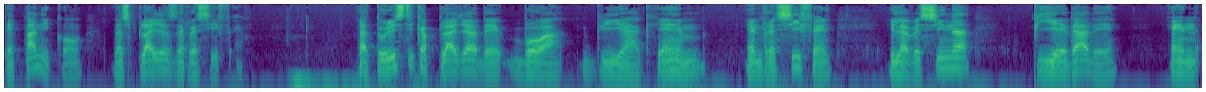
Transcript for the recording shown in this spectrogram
de pánico las playas de Recife. La turística playa de Boa Viagem en Recife y la vecina Piedade en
